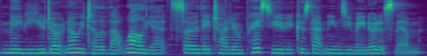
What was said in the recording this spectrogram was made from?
maybe you don't know each other that well yet, so they try to impress you because that means you may notice them.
